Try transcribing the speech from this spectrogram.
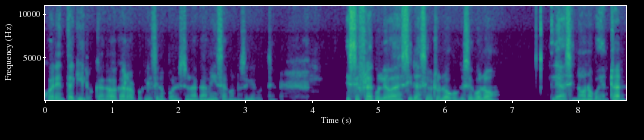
40 kilos, cagaba calor porque le hicieron ponerse una camisa con no sé qué cuestión. Ese flaco le va a decir a ese otro loco que se coló, le va a decir, no, no puede entrar.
